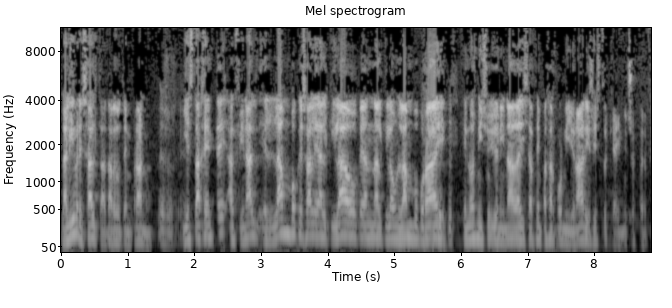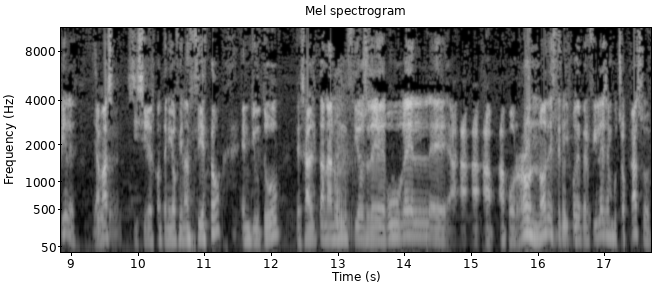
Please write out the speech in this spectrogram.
la libre salta tarde o temprano. Eso sí. Y esta gente, al final, el Lambo que sale alquilado, que han alquilado un Lambo por ahí, que no es ni suyo ni nada y se hacen pasar por millonarios y esto es que hay muchos perfiles. Y además, sí. si sigues contenido financiero en YouTube, te saltan anuncios de Google eh, a, a- a- porrón, ¿no? De este tipo de perfiles en muchos casos.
